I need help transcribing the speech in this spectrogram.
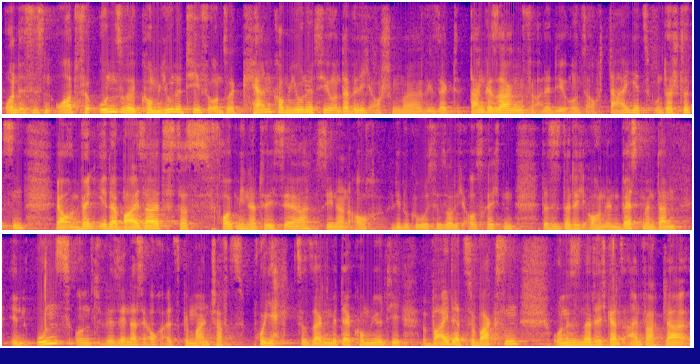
Und es ist ein Ort für unsere Community, für unsere Kern-Community und da will ich auch schon mal, wie gesagt, Danke sagen für alle, die uns auch da jetzt unterstützen. Ja, und wenn ihr dabei seid, das freut mich natürlich sehr. Sinan auch, liebe Grüße soll ich ausrichten. Das ist natürlich auch ein Investment dann in uns und wir sehen das ja auch als Gemeinschaftsprojekt sozusagen mit der Community weiter zu wachsen. Und es ist natürlich ganz einfach. Klar,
